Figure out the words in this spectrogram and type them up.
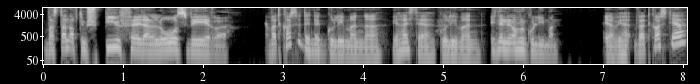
was dann auf dem Spielfeld dann los wäre. Was kostet denn der Gulliman da? Wie heißt der Gulliman? Ich nenne ihn auch nur Gulliman. Ja, wie, was kostet der?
